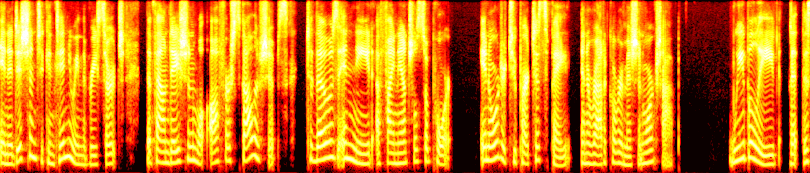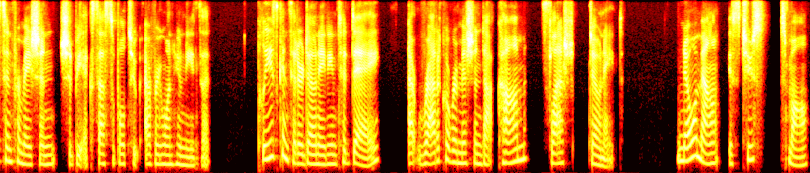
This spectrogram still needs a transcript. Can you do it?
In addition to continuing the research, the foundation will offer scholarships to those in need of financial support in order to participate in a radical remission workshop. We believe that this information should be accessible to everyone who needs it. Please consider donating today at radicalremission.com slash donate. No amount is too small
